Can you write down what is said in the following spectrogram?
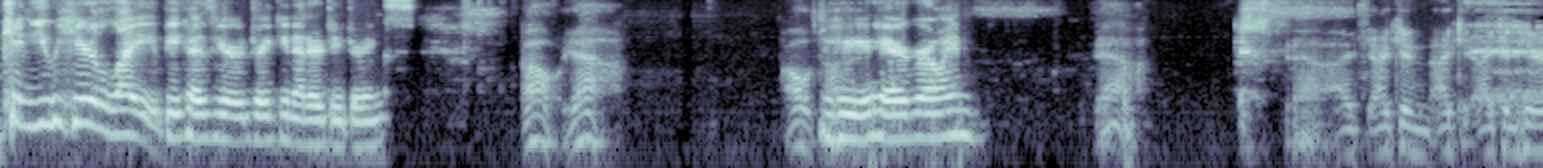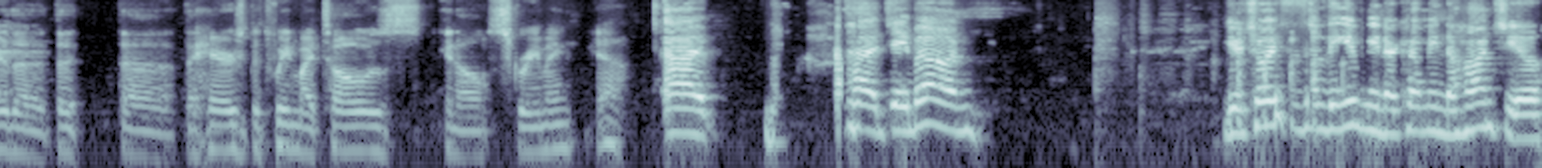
Can you hear light because you're drinking energy drinks? Oh yeah. All the You hear your hair growing? Yeah. Yeah, I, I can I can I can hear the the the the hairs between my toes, you know, screaming. Yeah. Uh, uh J Bone, your choices of the evening are coming to haunt you.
